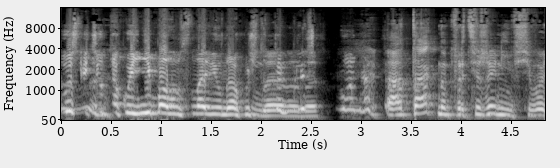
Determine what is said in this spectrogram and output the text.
выскочил такой ебалом словил, нахуй. Что так происходит? А так на протяжении всего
